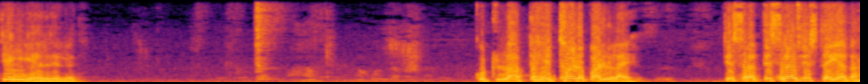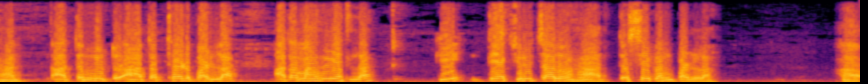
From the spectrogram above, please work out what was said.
तीन गिअर दिलेत. कुठला? आता हे थर्ड पडलाय. तिसरा तिसरा दिसतोय आता हा. आता न्यूट आता थर्ड पडला. आता मागे घेतला की ते ऍक्च्युली चालू हा. तर सेकंड पडला. हा.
